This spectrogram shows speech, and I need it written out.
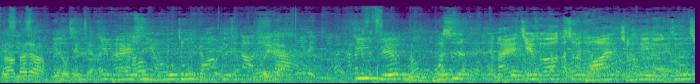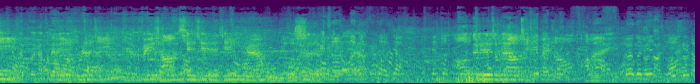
好，大家好。别都先讲。揭牌是由中华科技大学金元武博士来结合社团成立了科技这个无人机，也非常谢谢金元武博士。好，那边准备好，请接牌。好来，各位贵宾，好，接牌，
